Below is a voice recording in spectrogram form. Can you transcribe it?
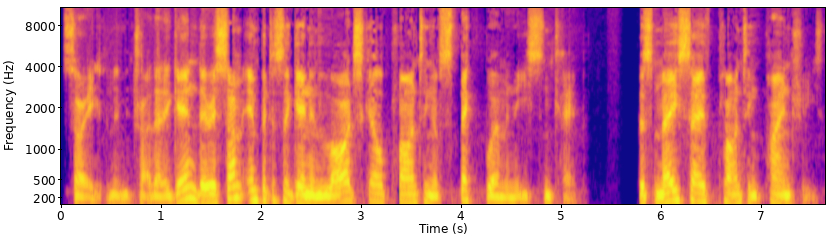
sorry, let me try that again. There is some impetus again in large scale planting of speckboom in the Eastern Cape. This may save planting pine trees.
